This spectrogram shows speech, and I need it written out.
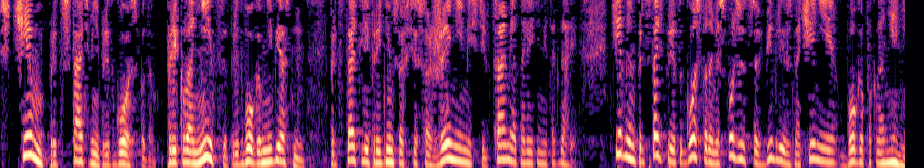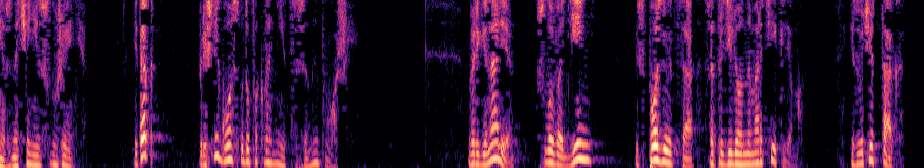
С чем предстать мне пред Господом? Преклониться пред Богом Небесным? Предстать ли пред Ним со всесожжениями, стельцами однолетними и так далее? Термин «предстать пред Господом» используется в Библии в значении богопоклонения, в значении служения. Итак, пришли Господу поклониться, сыны Божьи. В оригинале слово «день» используется с определенным артиклем. И звучит так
